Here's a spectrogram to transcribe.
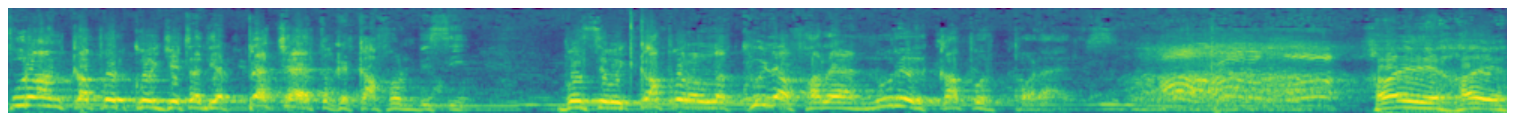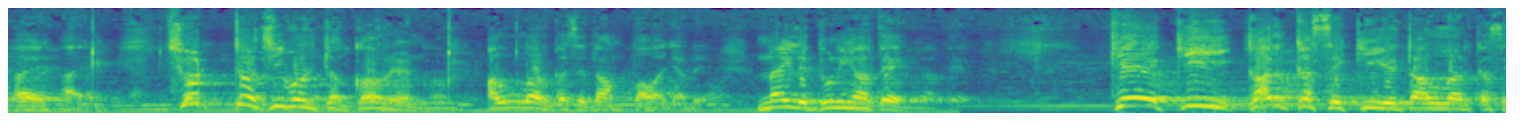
পুরান কাপড় কই যেটা দিয়ে পেঁচায় তোকে কাফন দিছি। বলছে, ওই কাপড় আল্লাহ খুইলা ফারায় নূরের কাপড় পড়ায় হায় হায় হায় ছোট্ট জীবনটা করেন। আল্লাহর কাছে দাম পাওয়া যাবে। নাইলে দুনিয়াতে কে কি, কার কাছে কি, এটা আল্লাহর কাছে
